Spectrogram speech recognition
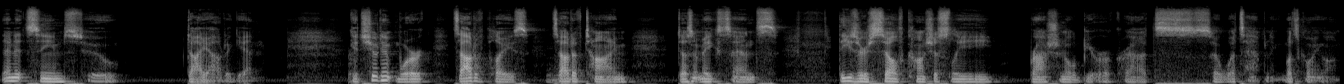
Then it seems to die out again. It shouldn't work. It's out of place. It's out of time. Doesn't make sense. These are self consciously rational bureaucrats. So, what's happening? What's going on?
